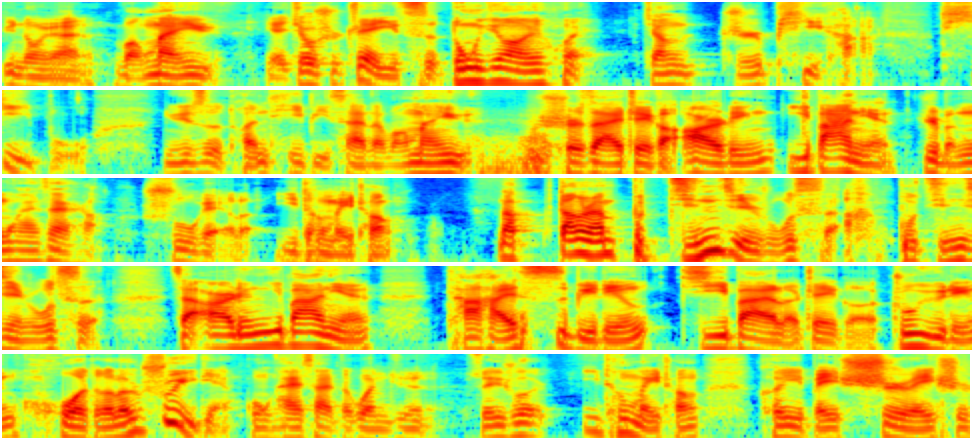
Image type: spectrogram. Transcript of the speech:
运动员王曼玉，也就是这一次东京奥运会将执皮卡替补女子团体比赛的王曼玉，是在这个2018年日本公开赛上输给了伊藤美诚。那当然不仅仅如此啊，不仅仅如此，在2018年，他还四比零击败了这个朱玉玲，获得了瑞典公开赛的冠军。所以说，伊藤美诚可以被视为是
